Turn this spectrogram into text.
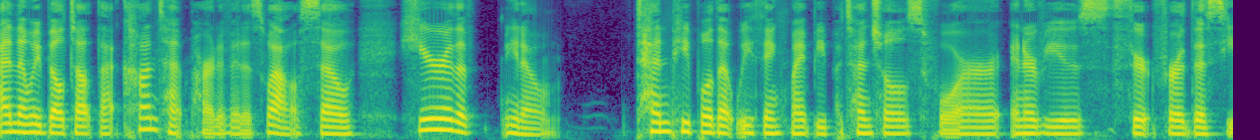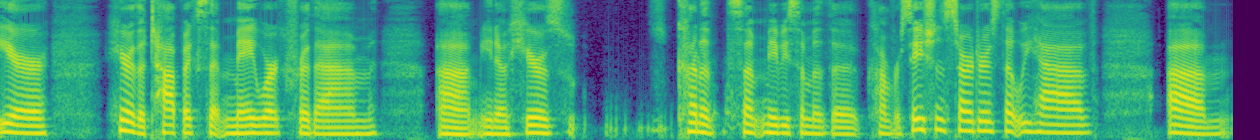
And then we built out that content part of it as well. So here are the, you know, 10 people that we think might be potentials for interviews through, for this year. Here are the topics that may work for them. Um, you know, here's kind of some, maybe some of the conversation starters that we have. Um,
